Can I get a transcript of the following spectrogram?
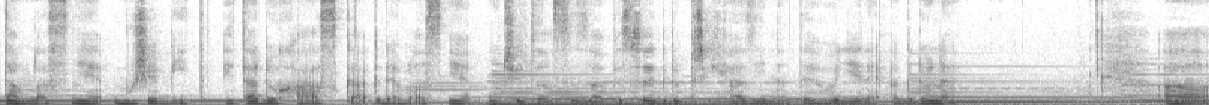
tam vlastně může být i ta docházka, kde vlastně učitel se zapisuje, kdo přichází na ty hodiny a kdo ne. A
